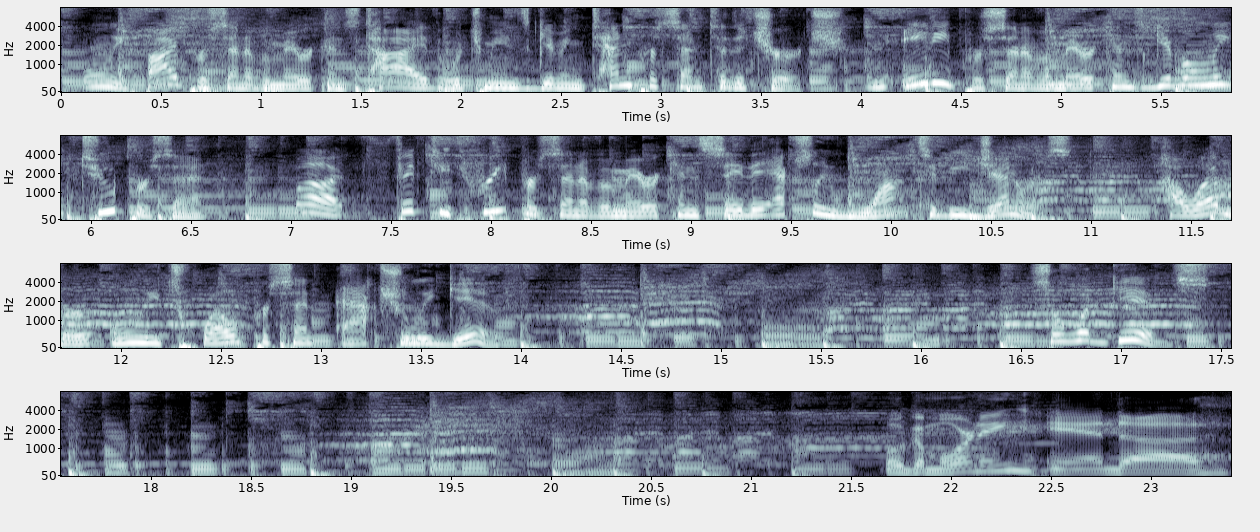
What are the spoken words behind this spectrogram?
Only 5% of Americans tithe, which means giving 10% to the church, and 80% of Americans give only 2%. But 53% of Americans say they actually want to be generous. However, only 12% actually give. So, what gives? Well, good morning. And uh,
